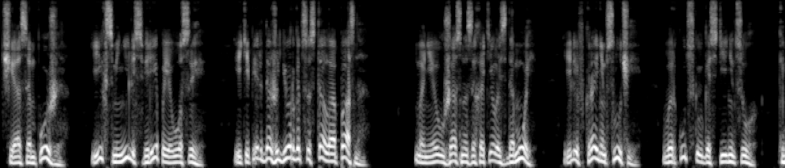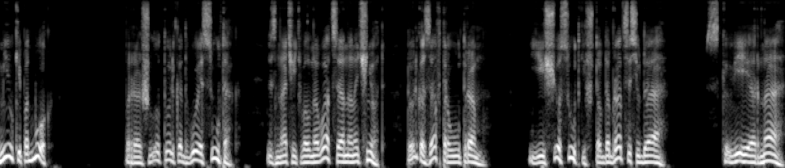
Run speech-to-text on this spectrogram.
Часом позже их сменили свирепые осы, и теперь даже дергаться стало опасно. Мне ужасно захотелось домой, или в крайнем случае в иркутскую гостиницу, к Милке под бок. Прошло только двое суток, значит волноваться она начнет только завтра утром. Еще сутки, чтобы добраться сюда. Скверно.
